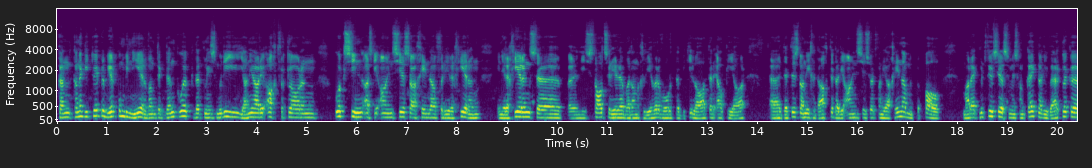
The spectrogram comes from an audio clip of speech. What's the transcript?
kan kan ek die twee probeer kombineer want ek dink ook dat mens moet die Januarie 8 verklaring ook sien as die ANC se agenda vir die regering en die regering se uh, die staatsrede wat dan gelewer word 'n bietjie later elke jaar. Uh dit is dan die gedagte dat die ANC soort van die agenda moet bepaal, maar ek moet vir jou sê as jy mens gaan kyk na die werklike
